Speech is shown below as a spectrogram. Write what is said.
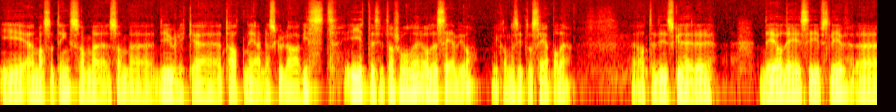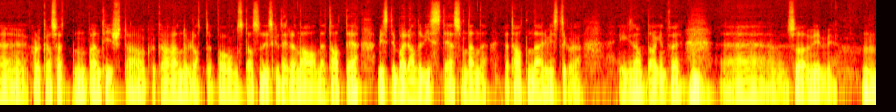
i en masse ting som, eh, som, eh, de ulike etatene gjerne skulle ha visst i gitte situasjoner, og det ser vi jo. Vi kan jo sitte og se på det. At de diskuterer det og det i Sivs liv. klokka 17 på en tirsdag og klokka 08 på onsdag så diskuterer en annen etat det. Hvis de bare hadde visst det som den etaten der visste dagen før. Mm. så vi, vi Mm.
